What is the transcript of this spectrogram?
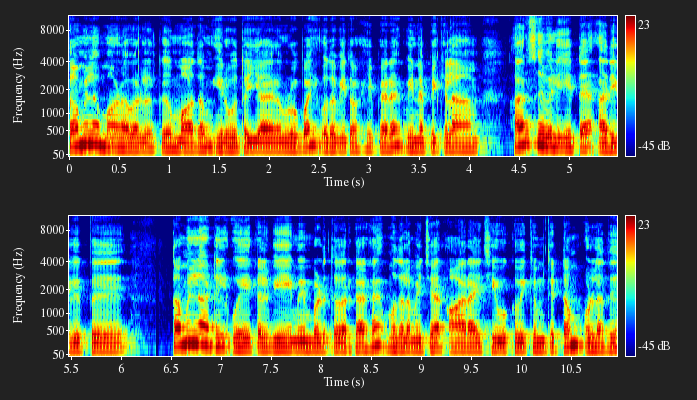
தமிழக மாணவர்களுக்கு மாதம் இருபத்தையாயிரம் ரூபாய் உதவித்தொகை பெற விண்ணப்பிக்கலாம். அரசு வெளியிட்ட அறிவிப்பு. தமிழ்நாட்டில் உயர்கல்வியை மேம்படுத்துவதற்காக முதலமைச்சர் ஆராய்ச்சி ஊக்குவிக்கும் திட்டம் உள்ளது.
